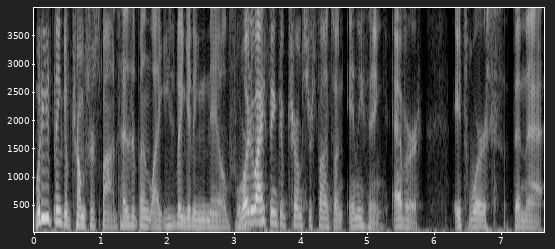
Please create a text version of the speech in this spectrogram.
What do you think of Trump's response? Has it been like he's been getting nailed for? what it? do I think of Trump's response on anything ever? It's worse than that.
